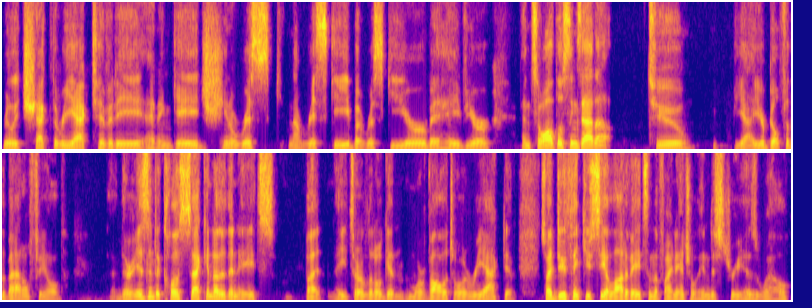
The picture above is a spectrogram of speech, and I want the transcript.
really check the reactivity and engage, you know, risk, not risky, but riskier behavior. And so all those things add up to, yeah, you're built for the battlefield. There isn't a close second other than eights, but eights are a little again more volatile or reactive. So I do think you see a lot of eights in the financial industry as well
